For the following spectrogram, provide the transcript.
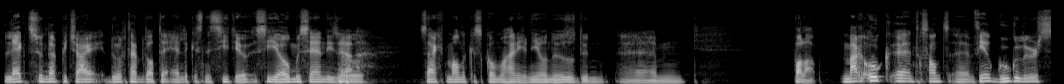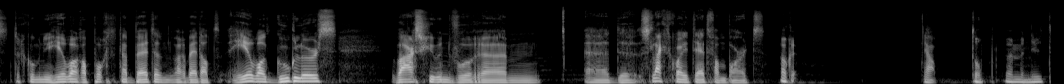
lijkt Sundar Pichai door te hebben dat hij eigenlijk eens een CTO, CEO moet zijn die zo Ja. zegt, mannetjes, kom, we gaan hier niet onneuzel doen. Ehm voilà. Maar ook eh, interessant, eh, veel Googlers, er komen nu heel wat rapporten naar buiten, waarbij dat heel wat Googlers waarschuwen voor ehm, eh, de slechte kwaliteit van BART. Top, ik ben benieuwd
